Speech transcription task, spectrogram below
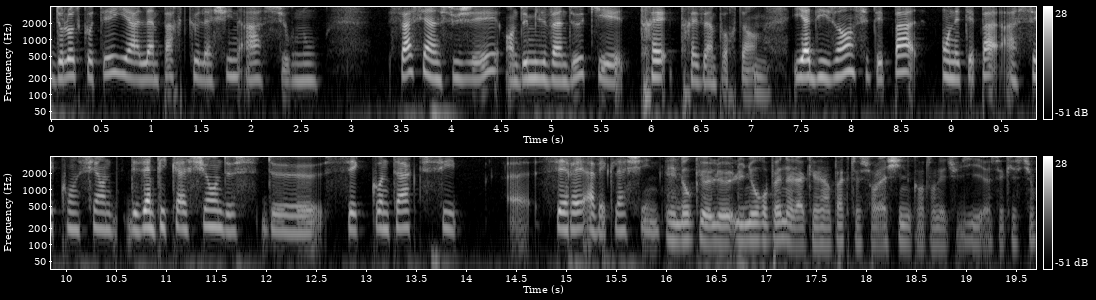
de l'autre côté, il y a l'impact que la Chine a sur nous. Ça, c'est un sujet en 2022 qui est très, très important. Mm. Il y a dix ans, c'était pas, on n'était pas assez conscient des implications de, de ces contacts si euh, serrés avec la Chine. Et donc, euh, l'Union européenne, elle a quel impact sur la Chine quand on étudie euh, ces questions?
